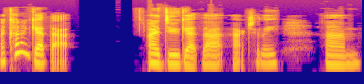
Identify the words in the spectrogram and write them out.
I kind of get that. I do get that actually. Um,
